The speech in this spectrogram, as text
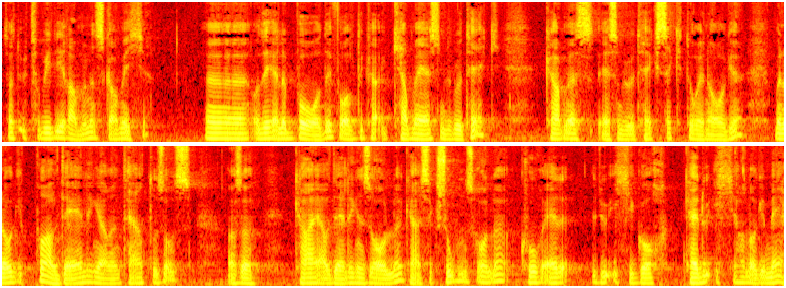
Så at utenfor de rammene skal vi ikke. Eh, og det gjelder både i forhold til hva vi er som bibliotek, hva vi er som biblioteksektor i Norge, men òg på avdelinger internt hos oss. Altså hva er avdelingens rolle, hva er seksjonens rolle, hvor er det du ikke går, hva er det du ikke har noe med,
